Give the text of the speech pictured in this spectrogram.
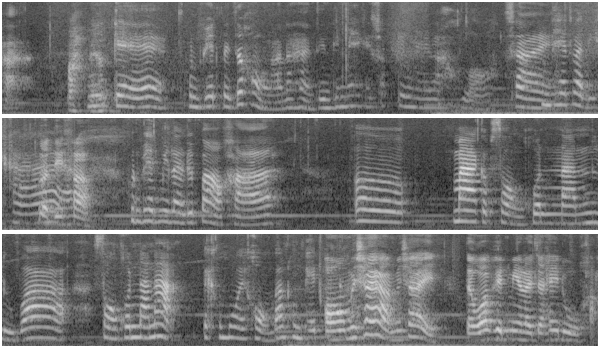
ค่ะไปนี่แก คุณเพชรเป็นเจ้าของร้านอาหารจีนที่แม่แกชอบกินไงล่ะ หรอ ใช่ คุณเพชรสวัสดีค่ะสวัสดีค่ะ คุณเพชรมีอะไรหรือเปล่าคะ เออมากับสองคนนั้นหรือว่าสองคนนั้นอะไปขโมยของบ้านคุณเพชรอ๋อ ไม่ใช่ค่ะ ไม่ใช่ แต่ว่าเพชรมีอะไรจะให้ดูค่ะ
